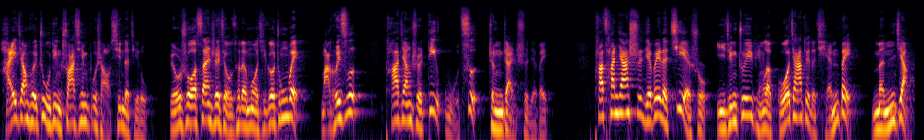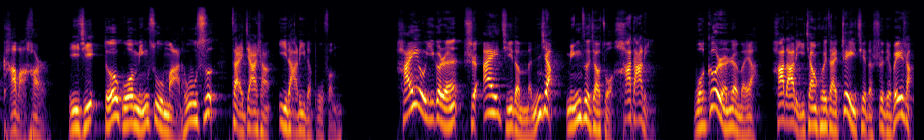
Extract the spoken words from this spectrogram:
还将会注定刷新不少新的纪录，比如说三十九岁的墨西哥中卫马奎斯，他将是第五次征战世界杯。他参加世界杯的届数已经追平了国家队的前辈门将卡瓦哈尔以及德国名宿马特乌斯，再加上意大利的布冯，还有一个人是埃及的门将，名字叫做哈达里。我个人认为啊，哈达里将会在这一届的世界杯上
